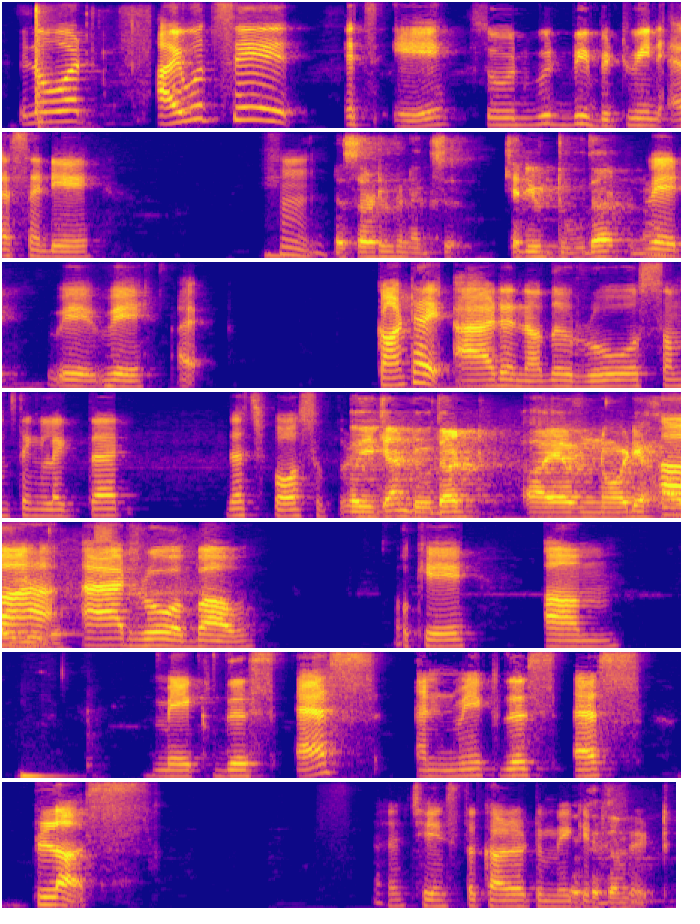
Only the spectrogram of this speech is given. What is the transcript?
you know what? I would say it's A, so it would be between S and A. Hmm. Does that even exist? Can you do that? No. Wait, wait, wait. I can't I add another row or something like that? That's possible. Oh, you can do that. I have no idea how uh, you do. add row above okay um make this s and make this s plus. And change the color to make Okay, it fit.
